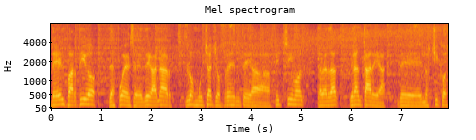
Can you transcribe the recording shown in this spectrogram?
del partido después eh, de ganar los muchachos frente a Fitzsimon. La verdad, gran tarea de los chicos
